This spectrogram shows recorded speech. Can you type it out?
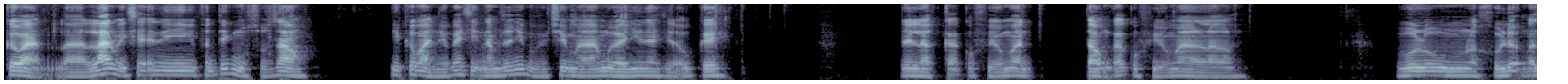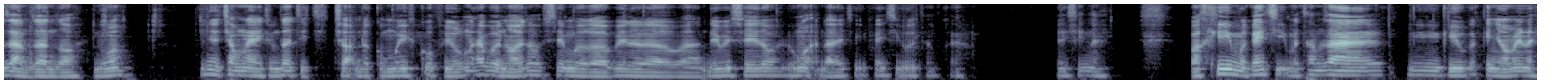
cơ bản là lát mình sẽ đi phân tích một số dòng. Nhưng cơ bản nếu các chị nắm giữ những cổ phiếu trên MA10 như này thì là ok. Đây là các cổ phiếu mà tổng các cổ phiếu mà là volume là khối lượng đã giảm dần rồi đúng không? Tất nhiên trong này chúng ta chỉ chọn được có mấy cổ phiếu nãy vừa nói thôi CMG, VNR và DVC thôi đúng không ạ? Đấy thì các anh chị có tham khảo. Đấy chính này. Và khi mà các anh chị mà tham gia nghiên cứu các cái nhóm này này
